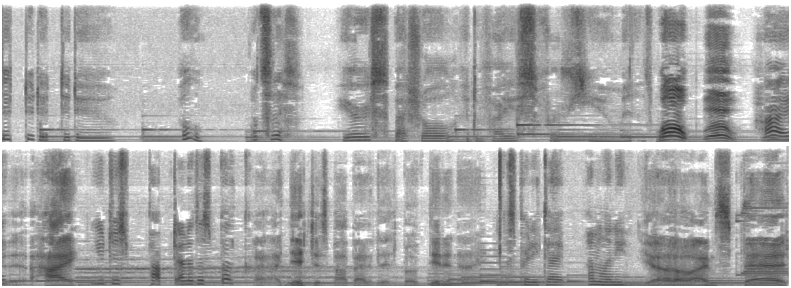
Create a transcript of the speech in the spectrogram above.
Do do do do do. Oh, what's this? Your special advice for humans. Whoa! Whoa! Hi. Uh, hi. You just popped out of this book. I, I did just pop out of this book, didn't I? That's pretty tight. I'm Lenny. Yo, I'm special.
